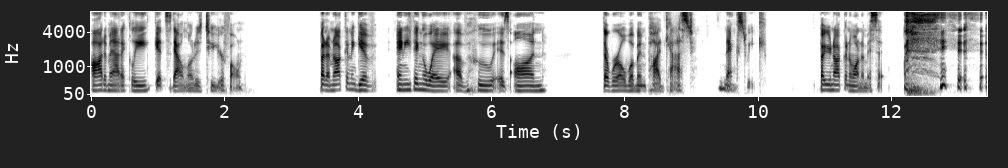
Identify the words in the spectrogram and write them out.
automatically gets downloaded to your phone. But I'm not going to give anything away of who is on the Rural Woman podcast next week. But you're not going to want to miss it.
